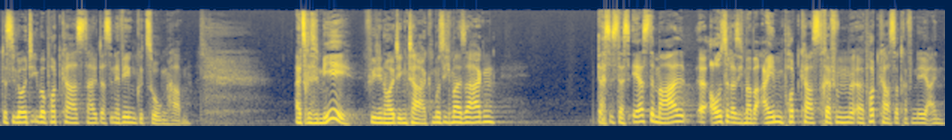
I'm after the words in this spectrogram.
dass die Leute über Podcast halt das in Erwägung gezogen haben. Als Resümee für den heutigen Tag muss ich mal sagen, das ist das erste Mal, äh, außer dass ich mal bei einem Podcast-Treffen, äh, Podcaster-Treffen, nee, ein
